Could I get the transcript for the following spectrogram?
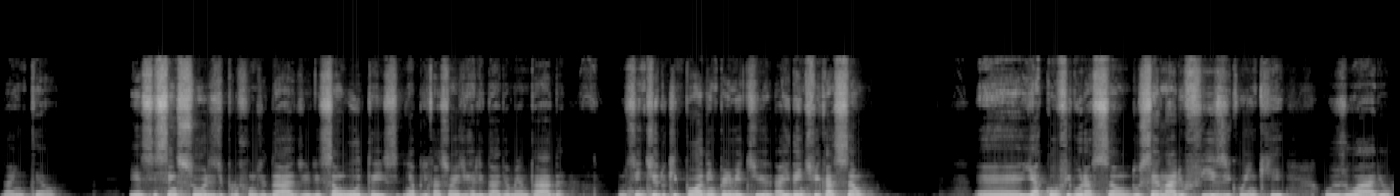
da Intel. Esses sensores de profundidade eles são úteis em aplicações de realidade aumentada, no sentido que podem permitir a identificação é, e a configuração do cenário físico em que o usuário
